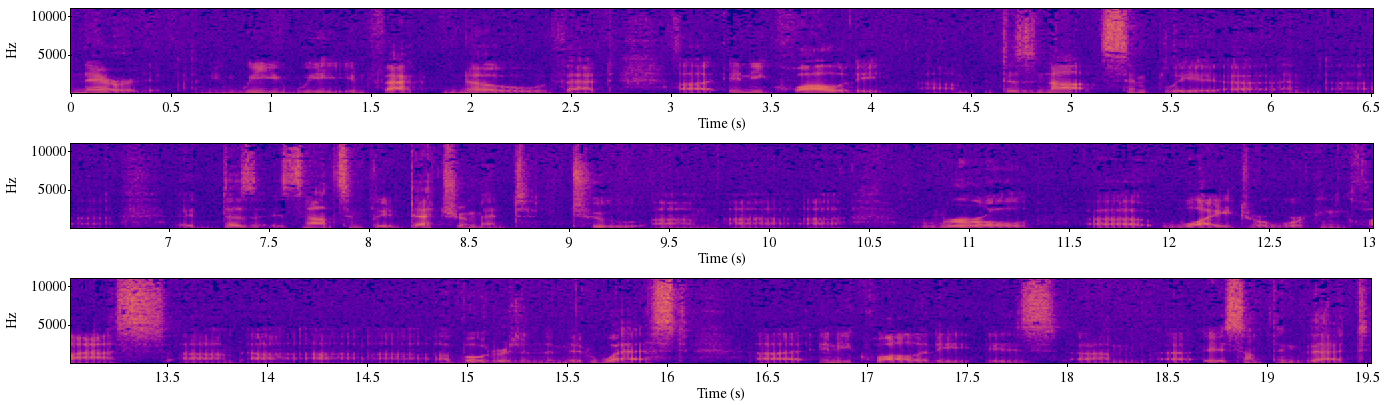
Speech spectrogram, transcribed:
narrative. I mean, we, we in fact know that uh, inequality um, does not simply uh, an, uh, it doesn't it's not simply a detriment to um, uh, uh, rural. Uh, white or working class um, voters in the Midwest, inequality is um, is something that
